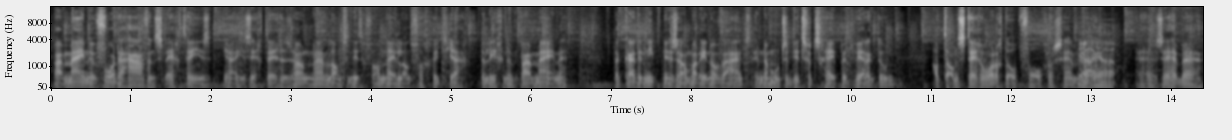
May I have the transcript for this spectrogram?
paar mijnen voor de havens legt... en je, ja, je zegt tegen zo'n eh, land, in dit geval Nederland, van... gut, ja, er liggen een paar mijnen. Dan kan je er niet meer zomaar in of uit. En dan moeten dit soort schepen het werk doen. Althans, tegenwoordig de opvolgers. Hè. Ja, ja. eh, ze hebben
